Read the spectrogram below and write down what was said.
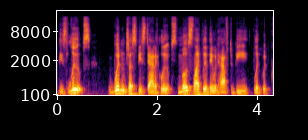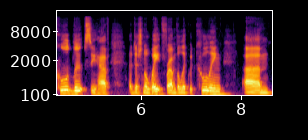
these loops wouldn't just be static loops. Most likely, they would have to be liquid cooled loops. So you have additional weight from the liquid cooling. Um,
